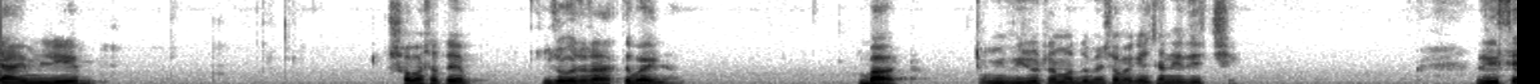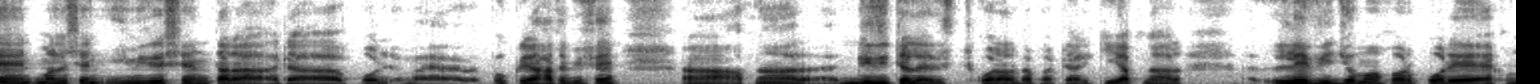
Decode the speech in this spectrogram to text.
টাইমলি সবার সাথে যোগাযোগ রাখতে পারি না। বাট আমি ভিডিওটার মাধ্যমে সবাইকে জানিয়ে দিচ্ছি। রিসেন্ট মালয়েশিয়ান ইমিগ্রেশন তারা একটা পর- প্রক্রিয়া হাতে দিছে আপনার ডিজিটালাইজড করার ব্যাপারটা আর কি। আপনার লেভি জমা হওয়ার পরে এখন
